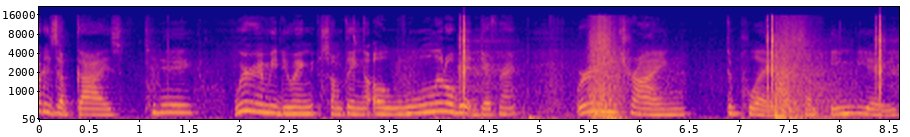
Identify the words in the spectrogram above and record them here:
What is up, guys? Today we're gonna be doing something a little bit different. We're gonna be trying to play some NBA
